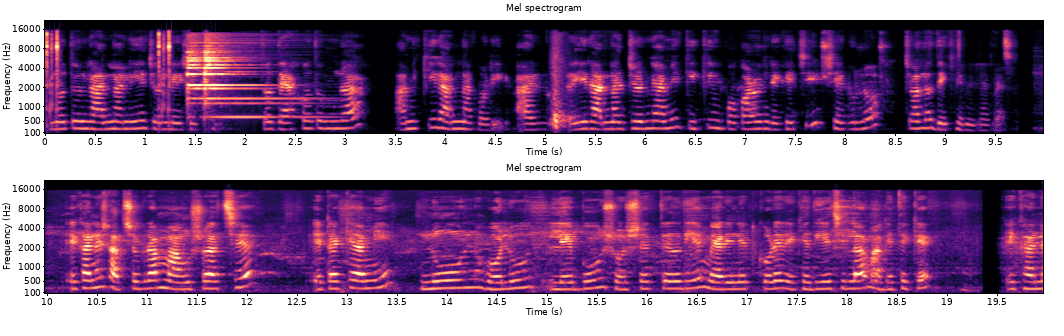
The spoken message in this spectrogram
নতুন রান্না নিয়ে চলে এসেছি। তো দেখো তোমরা, আমি কি রান্না করি? আর এই রান্নার জন্য আমি কি কি উপকরণ রেখেছি সেগুলো চলো দেখে নেবে এখানে সাতশো গ্রাম মাংস আছে। এটাকে আমি নুন, হলুদ, লেবু, সর্ষের তেল দিয়ে ম্যারিনেট করে রেখে দিয়েছিলাম আগে থেকে। এখানে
